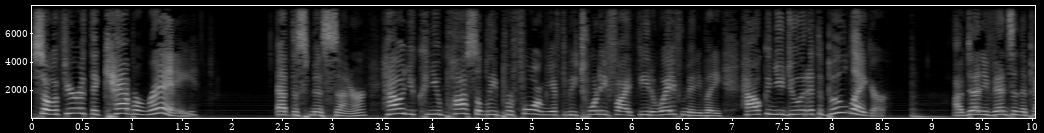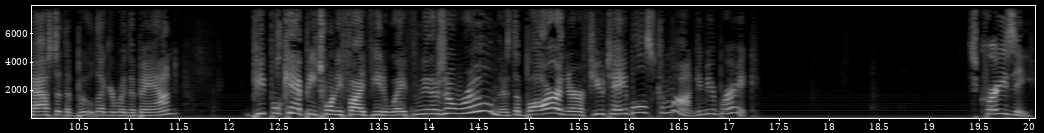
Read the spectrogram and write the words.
So if you're at the cabaret at the Smith Center, how you, can you possibly perform? You have to be 25 feet away from anybody. How can you do it at the bootlegger? I've done events in the past at the bootlegger with a band people can't be 25 feet away from you. There's no room. There's the bar and there are a few tables. Come on, give me a break. It's crazy.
